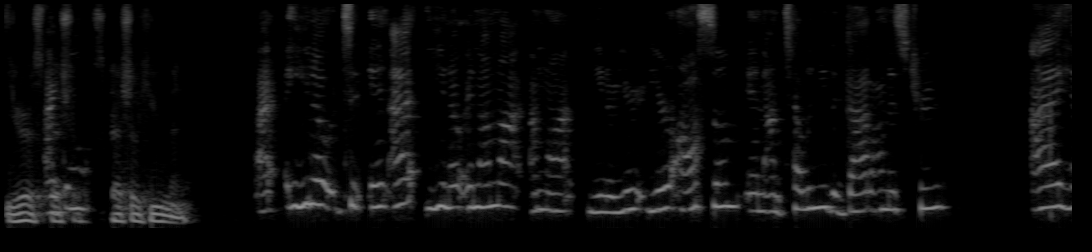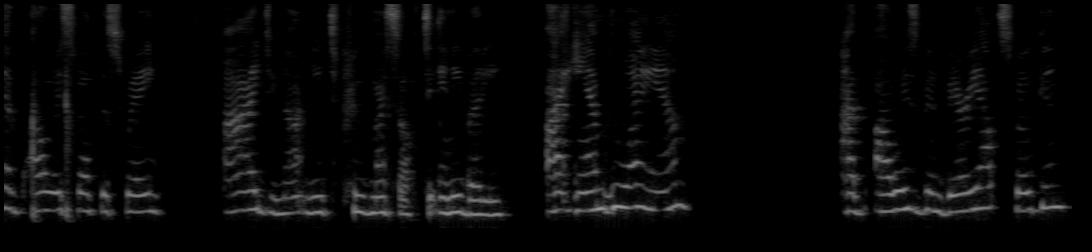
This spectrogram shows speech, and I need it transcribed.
You're a special, special human. I, you know, to and I, you know, and I'm not, I'm not, you know, you're you're awesome, and I'm telling you the God honest truth. I have always felt this way. I do not need to prove myself to anybody. I am who I am. I've always been very outspoken.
